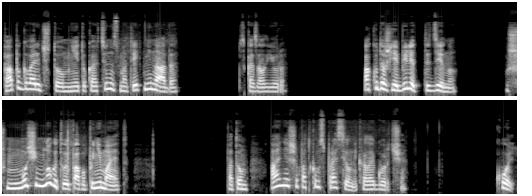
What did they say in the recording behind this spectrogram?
«Папа говорит, что мне эту картину смотреть не надо», — сказал Юра. «А куда же я билет-то дену? Уж очень много твой папа понимает». Потом Аня шепотком спросил Николая Горча. «Коль,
